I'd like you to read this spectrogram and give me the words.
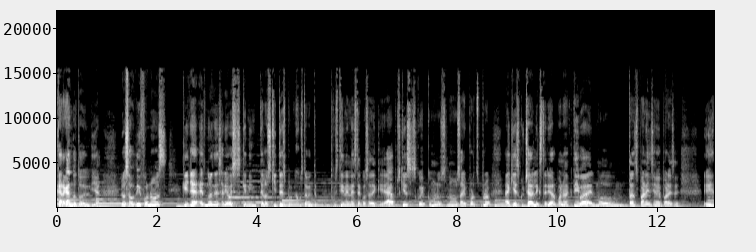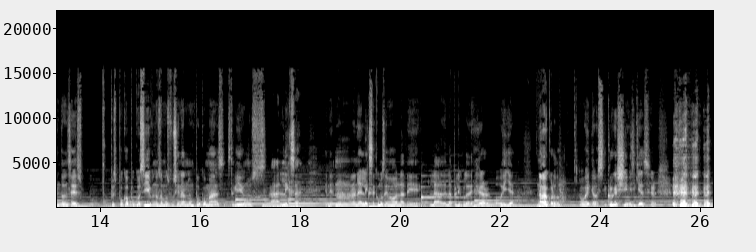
cargando todo el día. Los audífonos, que ya no es necesario a veces que ni te los quites, porque justamente pues tienen esta cosa de que, ah, pues quieres, como los nuevos iPods Pro, hay que escuchar el exterior, bueno, activa el modo transparencia, me parece. Entonces, pues poco a poco sí, nos vamos fusionando un poco más hasta que lleguemos a Alexa no, no, no, en Alexa, ¿cómo se llamaba la de la, de la película de Her o ella? No me acuerdo. creo que She ni siquiera es Her.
